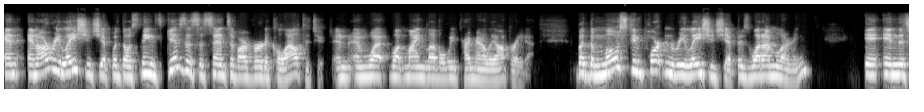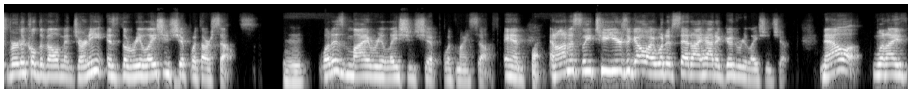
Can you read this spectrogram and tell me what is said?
And, and our relationship with those things gives us a sense of our vertical altitude and, and what, what mind level we primarily operate at. But the most important relationship is what I'm learning in, in this vertical development journey is the relationship with ourselves. Mm-hmm. What is my relationship with myself? And and honestly, two years ago, I would have said I had a good relationship. Now, when I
